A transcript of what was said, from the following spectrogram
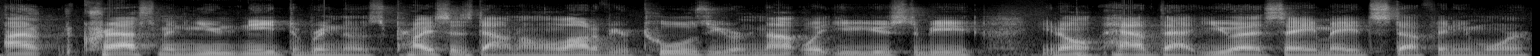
Craftsman, you need to bring those prices down on a lot of your tools. You are not what you used to be. You don't have that USA made stuff anymore.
